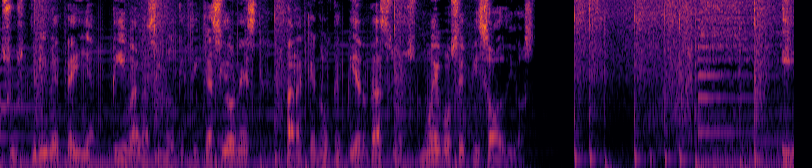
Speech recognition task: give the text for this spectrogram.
Suscríbete y activa las notificaciones para que no te pierdas los nuevos episodios y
